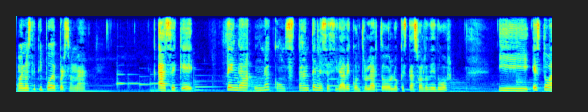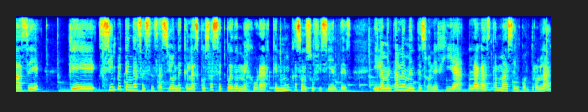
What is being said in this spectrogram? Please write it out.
Bueno, este tipo de persona hace que tenga una constante necesidad de controlar todo lo que está a su alrededor y esto hace que siempre tenga esa sensación de que las cosas se pueden mejorar, que nunca son suficientes y lamentablemente su energía la gasta más en controlar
